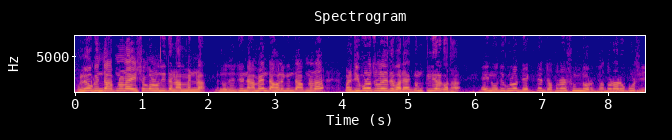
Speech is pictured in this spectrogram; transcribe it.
ভুলেও কিন্তু আপনারা এই সকল নদীতে নামবেন না। নদী যদি নামেন, তাহলে কিন্তু আপনারা মানে জীবনও চলে যেতে পারে, একদম ক্লিয়ার কথা। এই নদীগুলো দেখতে যতটা সুন্দর, যতটা রূপসী,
